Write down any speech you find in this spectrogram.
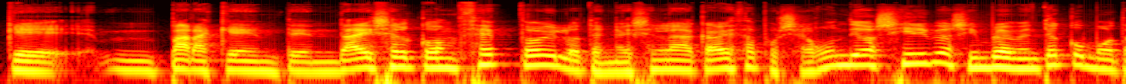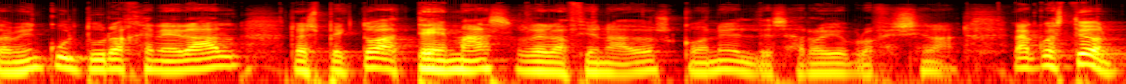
que mm, para que entendáis el concepto y lo tengáis en la cabeza, pues si algún día os sirve, o simplemente como también cultura general respecto a temas relacionados con el desarrollo profesional. La cuestión,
